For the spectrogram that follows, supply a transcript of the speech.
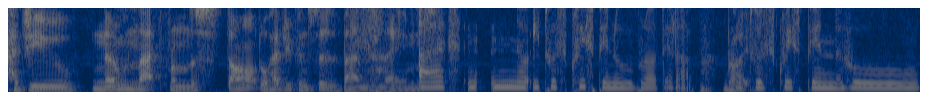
Had you known that from the start, or had you considered band names? Uh, n- no, it was Crispin who brought it up. Right. It was Crispin who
